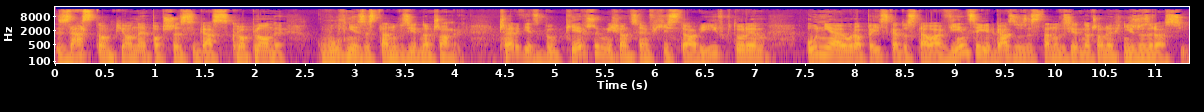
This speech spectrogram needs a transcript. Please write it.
zastąpione poprzez gaz skroplony, głównie ze Stanów Zjednoczonych. Czerwiec był pierwszym miesiącem w historii, w którym Unia Europejska dostała więcej gazu ze Stanów Zjednoczonych niż z Rosji.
